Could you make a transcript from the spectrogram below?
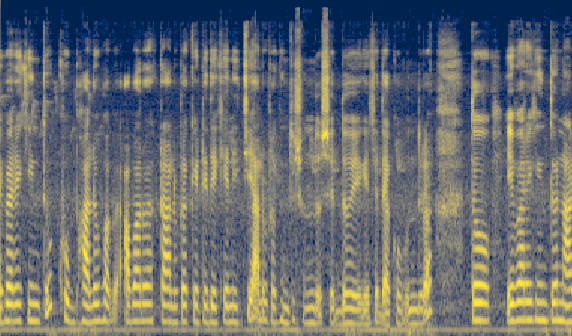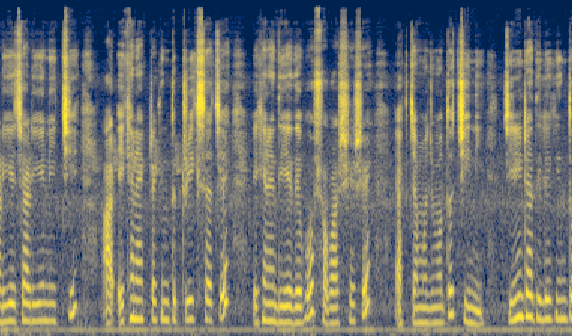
এবারে কিন্তু খুব ভালোভাবে আবারও একটা আলুটা কেটে দেখে নিচ্ছি। আলুটা কিন্তু সুন্দর সেদ্ধ হয়ে গেছে, দেখো বন্ধুরা। তো এবারে কিন্তু নাড়িয়ে চাড়িয়ে নিচ্ছি। আর এখানে একটা কিন্তু ট্রিক্স আছে, এখানে দিয়ে দেব সবার শেষে এক চামচ মতো চিনি। চিনিটা দিলে কিন্তু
